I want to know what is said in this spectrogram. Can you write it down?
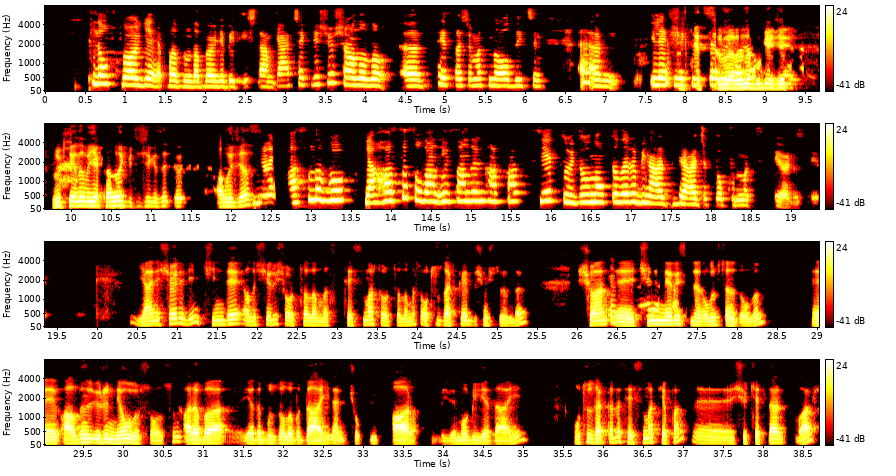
pilot bölge bazında böyle bir işlem gerçekleşiyor. Şu an onu e, test aşamasında olduğu için e, Şirket istemiyorum. sırlarını bu gece Rukiye Hanım'ı yakaladık bütün şirketi alacağız. Aslında bu ya hassas olan insanların hassasiyet duyduğu noktalara birazcık dokunmak istiyoruz biz. Yani şöyle diyeyim Çin'de alışveriş ortalaması, teslimat ortalaması 30 dakikaya düşmüş durumda. Şu an Evet. e, Çin'in neresinden olursanız olun, e, aldığınız ürün ne olursa olsun, araba ya da buzdolabı dahil, yani çok büyük ağır de mobilya dahil, 30 dakikada teslimat yapan e, şirketler var.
